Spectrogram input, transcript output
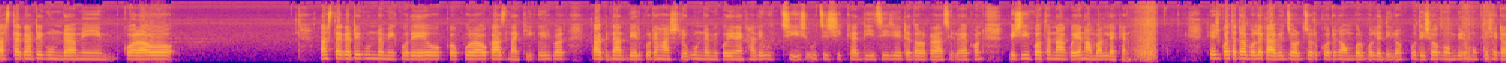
রাস্তাঘাটে গুন্ডামি করাও রাস্তাঘাটে গুন্ডামি করে ও করাও কাজ নাকি? এবার কাবি দাঁত বের করে হাসলো, গুন্ডামি করি না, খালি উচ্চি উচিত শিক্ষা দিয়েছি যে এটা দরকার আছিল। এখন বেশি কথা না কয়ে নাম্বার লেখেন। শেষ কথাটা বলে কাবির জোর জোর করে নম্বর বলে দিল। প্রতিশয় গম্ভীর মুখে সেটা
